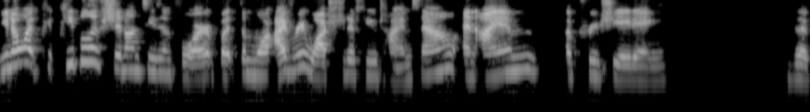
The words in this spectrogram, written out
you know what? P- people have shit on season four, but the more I've rewatched it a few times now, and I am appreciating the.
